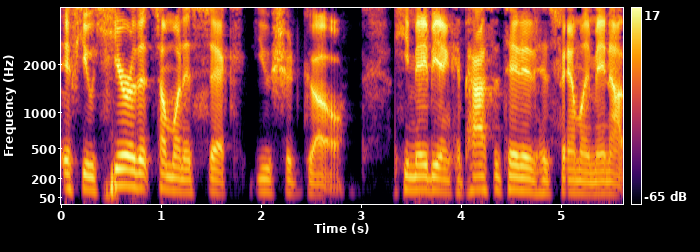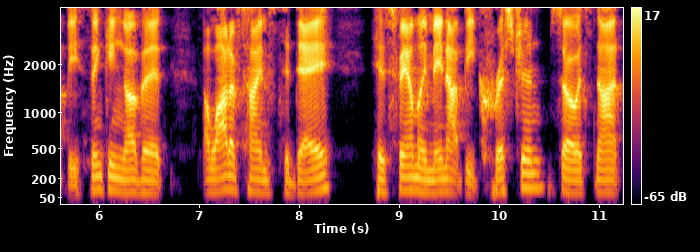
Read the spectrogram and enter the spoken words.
if you hear that someone is sick, you should go. He may be incapacitated. His family may not be thinking of it. A lot of times today, his family may not be Christian. So it's not,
